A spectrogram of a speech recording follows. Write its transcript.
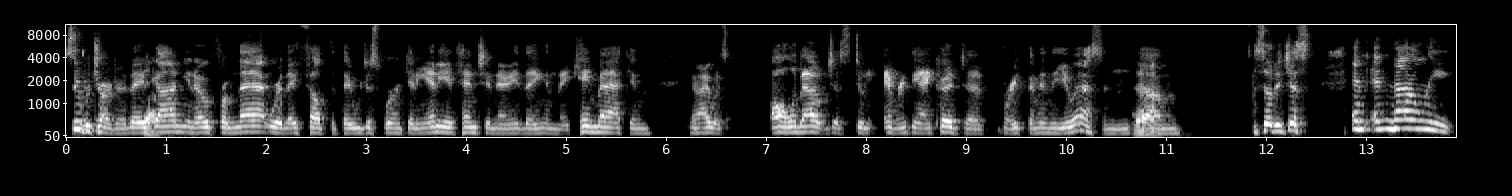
supercharger they had Yeah. gone you know from that where they felt that they were just weren't getting any attention or anything and they came back and you know i was all about just doing everything I could to break them in the US. And Yeah. um, so to just and and not only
